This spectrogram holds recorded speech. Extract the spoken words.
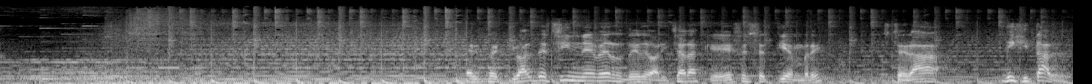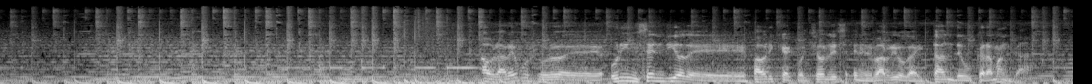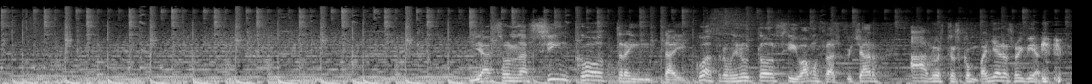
El Festival de Cine Verde de Barichara, que es en septiembre, será digital hablaremos sobre eh, un incendio de fábrica de colchones en el barrio Gaitán de Bucaramanga. Ya son las 5.34 minutos y vamos a escuchar a nuestros compañeros hoy bien.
